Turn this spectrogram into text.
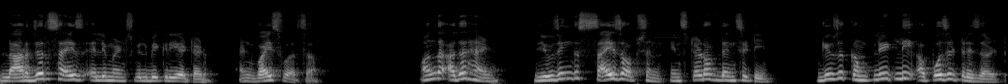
larger size elements will be created and vice versa. On the other hand, using the size option instead of density gives a completely opposite result.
